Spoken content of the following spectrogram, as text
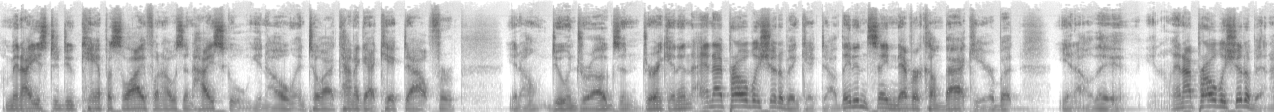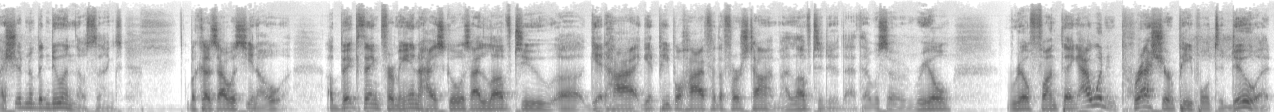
I mean, I used to do campus life when I was in high school, you know, until I kind of got kicked out for, you know, doing drugs and drinking, and and I probably should have been kicked out. They didn't say never come back here, but you know they, you know, and I probably should have been. I shouldn't have been doing those things because I was, you know, a big thing for me in high school is I love to uh, get high, get people high for the first time. I love to do that. That was a real, real fun thing. I wouldn't pressure people to do it,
